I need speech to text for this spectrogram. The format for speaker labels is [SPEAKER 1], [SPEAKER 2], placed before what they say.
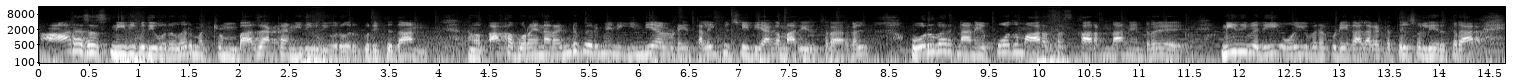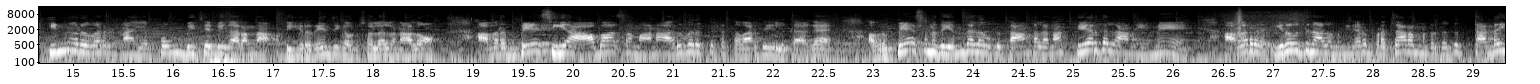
[SPEAKER 1] RSS நீதிபதி ஒருவர் மற்றும் பாஜக நீதிபதி ஒருவர் குறித்து தான் நம்ம பார்க்க போகிறோம் ஏன்னா ரெண்டு பேருமே இன்னைக்கு இந்தியாவுடைய தலைப்புச் செய்தியாக மாறியிருக்கிறார்கள். ஒருவர் நான் எப்போதும் ஆர்எஸ்எஸ்காரன் தான் என்று நீதிபதி ஓய்வு பெறக்கூடிய காலகட்டத்தில் சொல்லியிருக்கிறார். இன்னொருவர் நான் எப்பவும் பிஜேபிக்காரன் தான் அப்படிங்கிற ரேஞ்சுக்கு அவர் சொல்லலைனாலும் அவர் பேசிய ஆபாசமான அருவருக்கத்தக்க வார்த்தைகளுக்காக அவர் பேசுனது எந்த அளவுக்கு தாங்கலைன்னா தேர்தல் ஆணையமே அவர் இருபத்தி நாலு மணி நேரம் பிரச்சாரம் பண்ணுறதுக்கு தடை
